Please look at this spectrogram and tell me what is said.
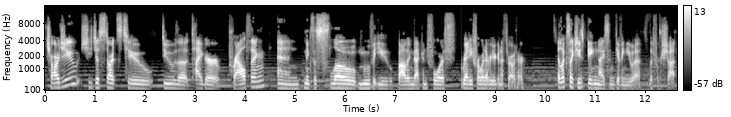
charge you. She just starts to do the tiger prowl thing and makes a slow move at you, bobbing back and forth, ready for whatever you're going to throw at her. It looks like she's being nice and giving you a, the first shot.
